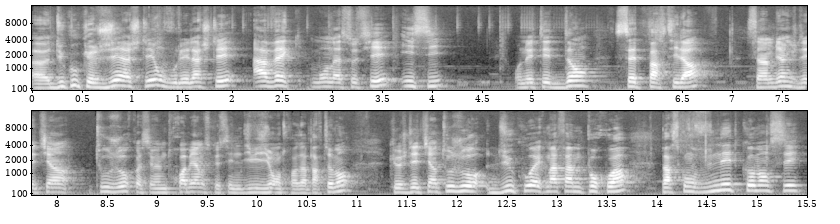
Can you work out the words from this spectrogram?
euh, du coup que j'ai acheté, on voulait l'acheter avec mon associé ici. On était dans cette partie-là. C'est un bien que je détiens toujours, c'est même trois biens parce que c'est une division en trois appartements, que je détiens toujours du coup avec ma femme. Pourquoi? Parce qu'on venait de commencer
